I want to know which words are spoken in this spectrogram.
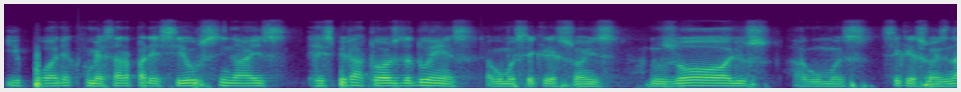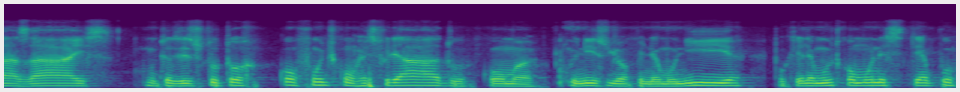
e pode começar a aparecer os sinais respiratórios da doença, algumas secreções nos olhos, algumas secreções nasais, Muitas vezes o tutor confunde com resfriado, com uma, o início de uma pneumonia, porque ele é muito comum nesse tempo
